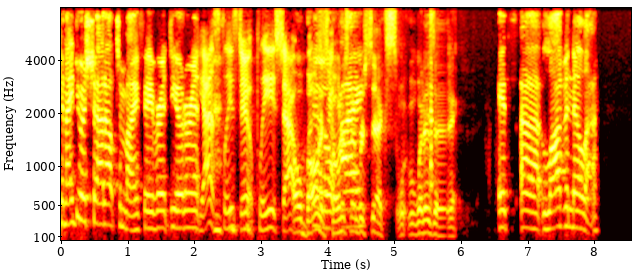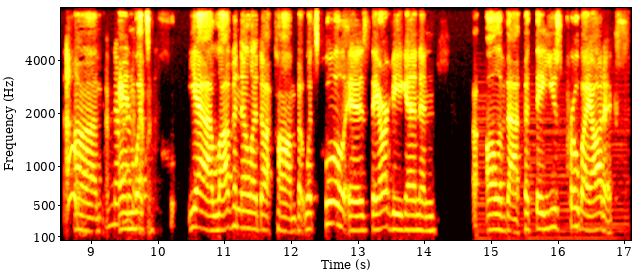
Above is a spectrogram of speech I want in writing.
Can I do a shout out to my favorite deodorant? Yes, please do. Please shout. Oh, bonus, so bonus I, number six. What is it? It's uh, La Vanilla. Oh, um, I've never and what's yeah, lavanilla.com. But what's cool is they are vegan and all of that, but they use probiotics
